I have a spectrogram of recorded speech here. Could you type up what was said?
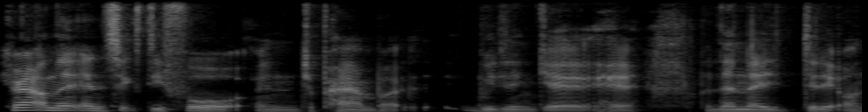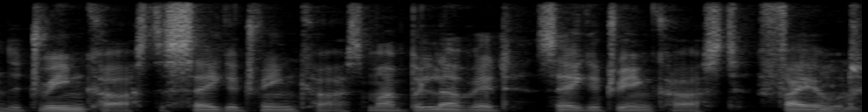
came out on the N64 in Japan, but we didn't get it here. But then they did it on the Dreamcast, the Sega Dreamcast, my beloved Sega Dreamcast. Failed,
